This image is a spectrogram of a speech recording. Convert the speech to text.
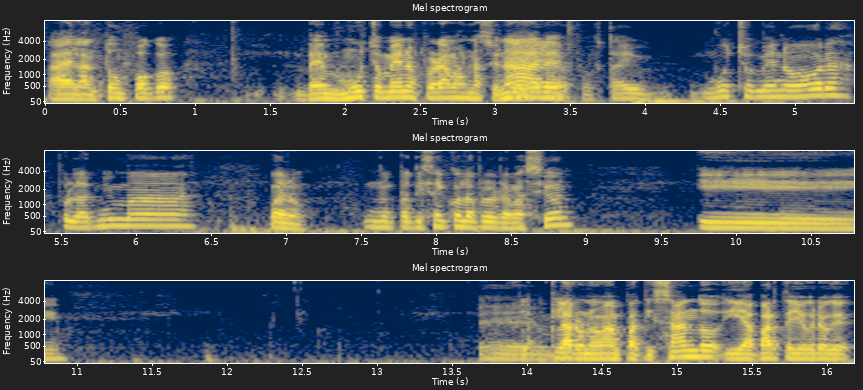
adelantó un poco, ven mucho menos programas nacionales. Bueno, pues estáis mucho menos horas por las mismas. Bueno, no empatizáis con la programación y. Eh, Claro, uno va empatizando y aparte yo creo que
